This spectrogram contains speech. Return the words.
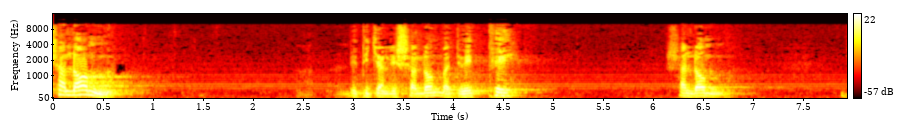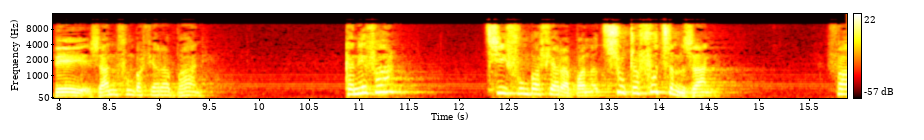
shalom. Ilay dikan'ilay shalom dia hoe paix. Shalom. Dia izany fomba fiarahabany. Kanefa tsy fomba fiarahabana tsotra fotsiny izany. Fa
